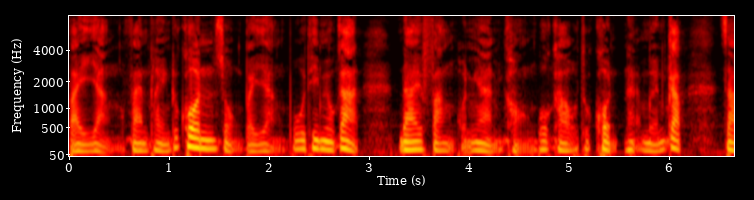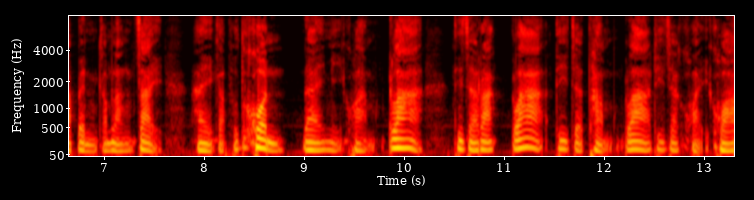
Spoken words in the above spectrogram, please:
ไปอย่างแฟนเพลงทุกคน ส่งไปอย่างผู้ที่มีโอกาสได้ฟังผลงานของพวกเขาทุกคนนะเหมือนกับจะเป็นกำลังใจให้กับทุกๆคนได้มีความกล้าที่จะรักกล้าที่จะทำกล้าที่จะไขว่คว้า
